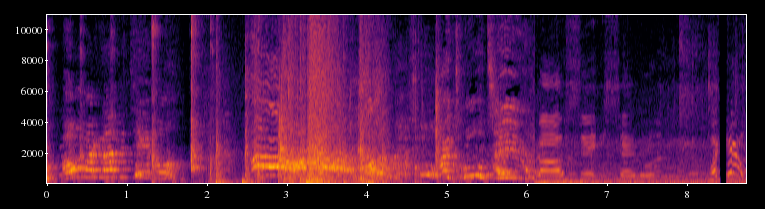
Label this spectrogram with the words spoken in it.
Oh my god, the table! I told you. Five, six, seven. Watch out.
